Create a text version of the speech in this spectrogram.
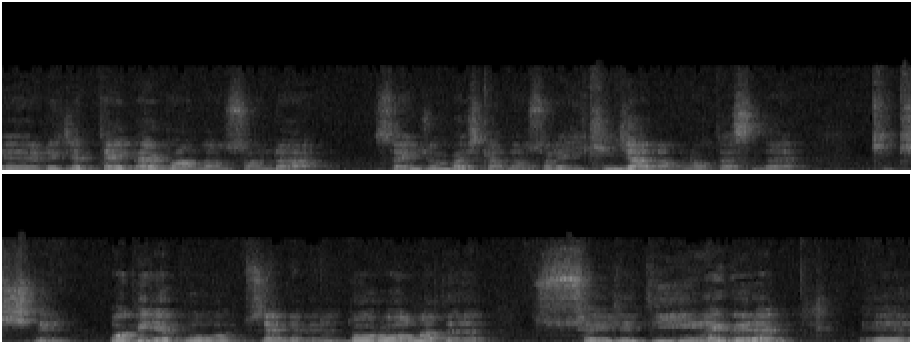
e, Recep Tayyip Erdoğan'dan sonra Sayın Cumhurbaşkanı'ndan sonra ikinci adam noktasında ki kişidir. O bile bu düzenlemenin doğru olmadığını söylediğine göre e,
